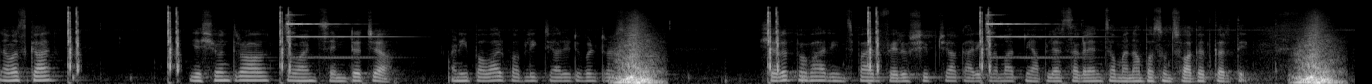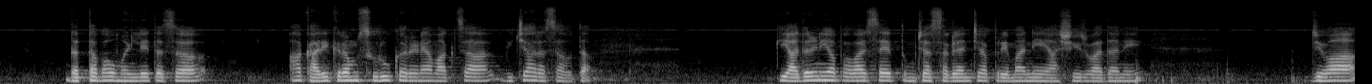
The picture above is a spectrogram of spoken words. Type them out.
नमस्कार. यशवंतराव चव्हाण सेंटरच्या आणि पवार पब्लिक चॅरिटेबल ट्रस्टच्या शरद पवार इन्स्पायर फेलोशिपच्या कार्यक्रमात मी आपल्या सगळ्यांचं मनापासून स्वागत करते. दत्ताभाऊ म्हणले तसं हा कार्यक्रम सुरू करण्यामागचा विचार असा होता की आदरणीय पवारसाहेब तुमच्या सगळ्यांच्या प्रेमाने आशीर्वादाने जेव्हा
